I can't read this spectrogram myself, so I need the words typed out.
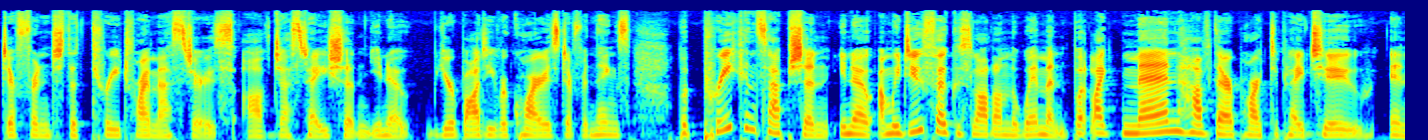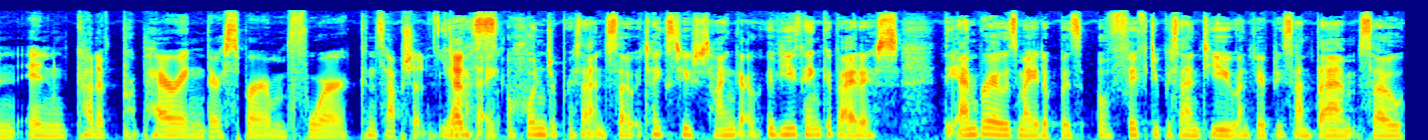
different the three trimesters of gestation, you know, your body requires different things. But preconception, you know, and we do focus a lot on the women, but like men have their part to play too in in kind of preparing their sperm for conception, yes, don't they? A hundred percent. So it takes two to tango. If you think about it, the embryo is made up as, of fifty percent you and fifty percent them. So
